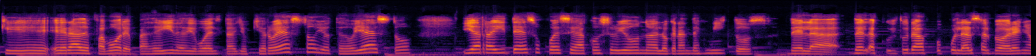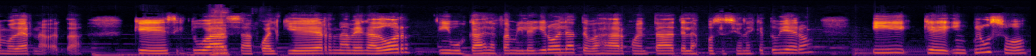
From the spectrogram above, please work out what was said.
que era de favores, de ida y de vuelta, yo quiero esto, yo te doy esto, y a raíz de eso pues se ha construido uno de los grandes mitos de la, de la cultura popular salvadoreña moderna, ¿verdad? Que si tú vas a cualquier navegador y buscas la familia Girola, te vas a dar cuenta de las posesiones que tuvieron y que incluso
